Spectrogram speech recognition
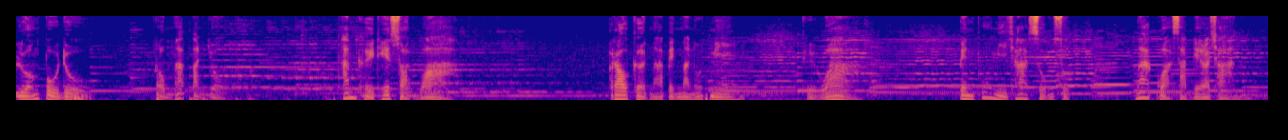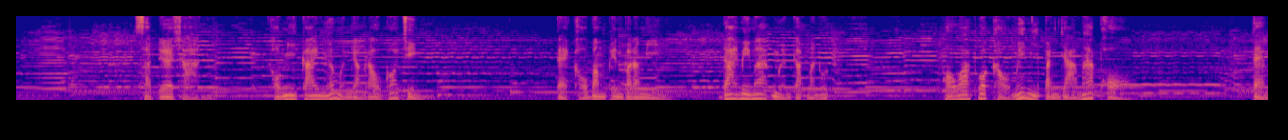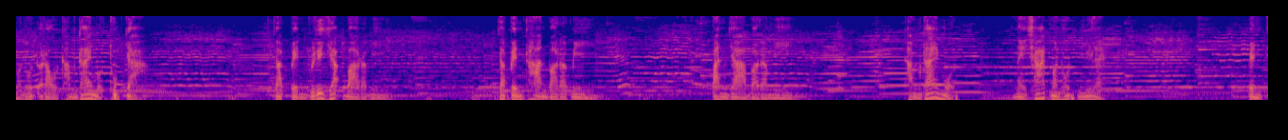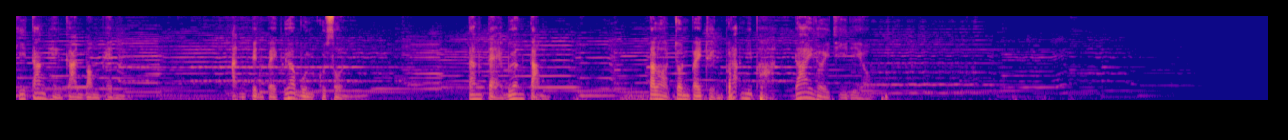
หลวงปู่ดู พรหมปัญโย ท่านเคยเทศสอนว่า เราเกิดมาเป็นมนุษย์นี้ ถือว่า เป็นผู้มีชาติสูงสุดมากกว่าสัตว์เดรัจฉาน สัตว์เดรัจฉาน เขามีกายเนื้อเหมือนอย่างเราก็จริง แต่เขาบำเพ็ญบารมีได้ไม่มากเหมือนกับมนุษย์ เพราะว่าพวกเขาไม่มีปัญญามากพอ แต่มนุษย์เราทำได้หมดทุกอย่าง จะเป็นวิริยะบารมี จะเป็นทานบารมี ปัญญาบารมีทำได้หมดในชาติมนุษย์นี้แหละ เป็นที่ตั้งแห่งการบำเพ็ญ อันเป็นไปเพื่อบุญกุศล ตั้งแต่เบื้องต่ำตลอดจนไปถึงพระนิพพานได้เลยทีเดียว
